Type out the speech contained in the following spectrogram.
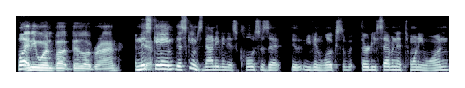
but Anyone but Bill O'Brien. And this yeah. game, this game's not even as close as it, it even looks. Thirty-seven to twenty-one.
